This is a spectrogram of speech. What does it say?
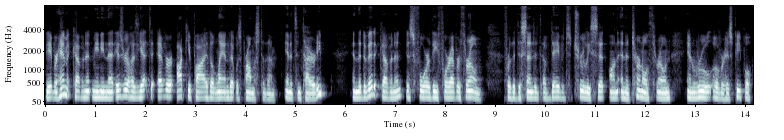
The Abrahamic covenant, meaning that Israel has yet to ever occupy the land that was promised to them in its entirety. And the Davidic covenant is for the forever throne, for the descendant of David to truly sit on an eternal throne and rule over his people,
